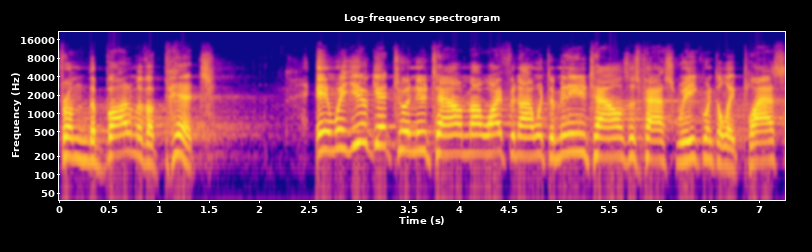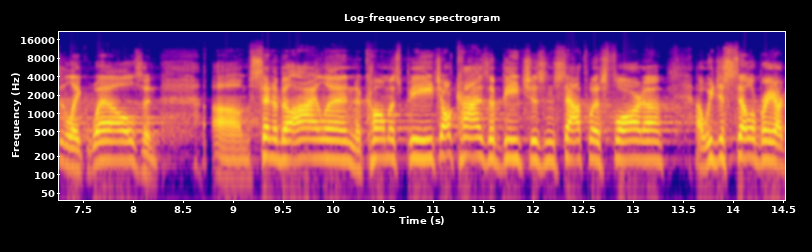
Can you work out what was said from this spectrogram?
from the bottom of a pit. And when you get to a new town, my wife and I went to many new towns this past week. Went to Lake Placid, Lake Wales, and um, Sanibel Island, Nokomis Beach, all kinds of beaches in Southwest Florida. Uh, we just celebrated our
